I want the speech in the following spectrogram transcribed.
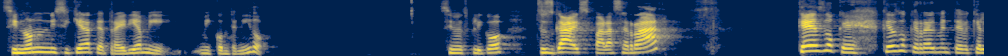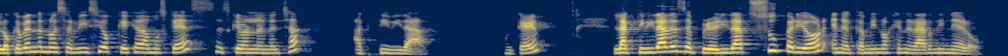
Si no, ni siquiera te atraería mi, mi contenido. ¿Sí me explicó? Entonces, guys, para cerrar, ¿qué es lo que, qué es lo que realmente, que lo que venden no es servicio? ¿Qué quedamos que es? Escríbanlo en el chat. Actividad. ¿Ok? La actividad es de prioridad superior en el camino a generar dinero.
